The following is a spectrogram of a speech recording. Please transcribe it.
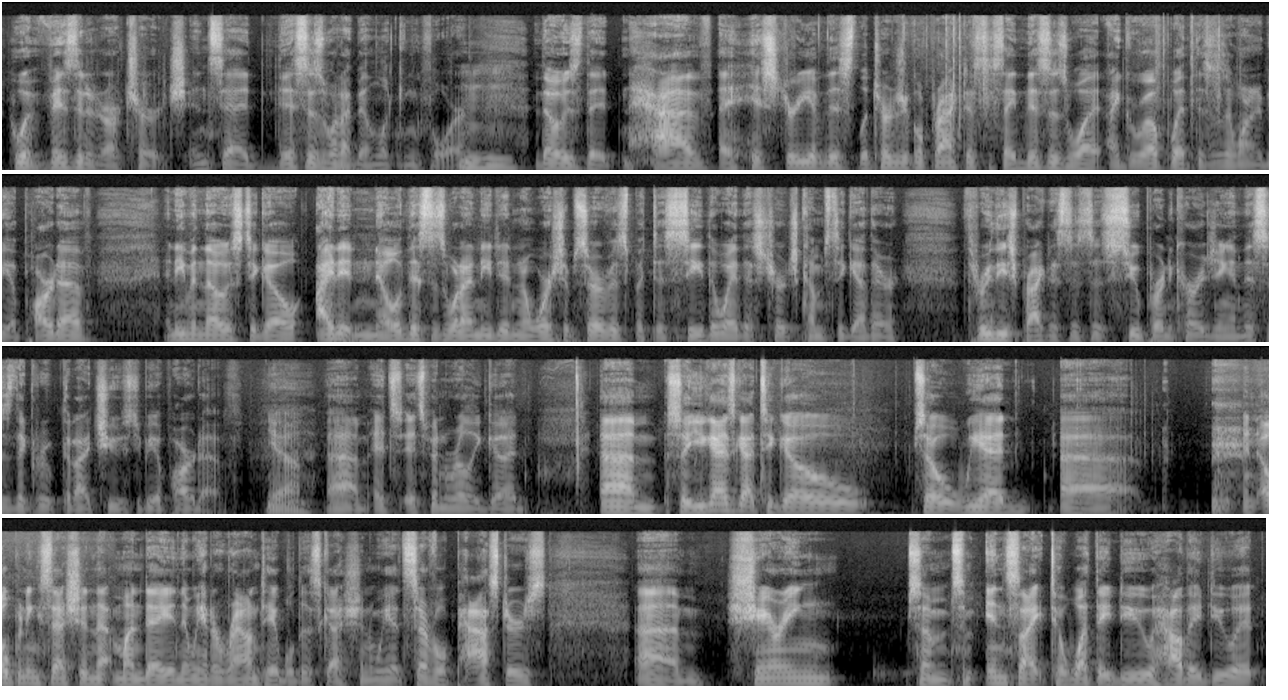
who have visited our church and said, This is what I've been looking for. Mm-hmm. Those that have a history of this liturgical practice to say, This is what I grew up with, this is what I wanted to be a part of. And even those to go, I didn't know this is what I needed in a worship service, but to see the way this church comes together through these practices is super encouraging. And this is the group that I choose to be a part of. Yeah. Um, it's, it's been really good. Um, so you guys got to go. So we had uh, an opening session that Monday, and then we had a roundtable discussion. We had several pastors um, sharing some some insight to what they do, how they do it,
